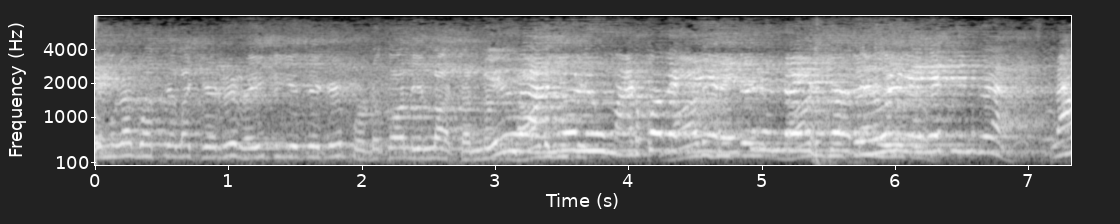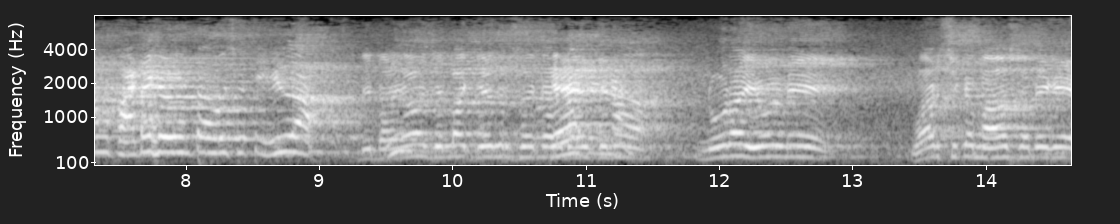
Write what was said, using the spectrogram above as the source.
ನಿಮ್ಗೆ ಗೊತ್ತಿಲ್ಲ ಕೇಳ್ರಿ ರೈತ ಗೀತೆಗೆ ಪ್ರೋಟೋಕಾಲ್ ಇಲ್ಲ ನೀವು ಮಾಡ್ಕೋಬೇಕು ನಾವು ಪಾಠ ಹೇಳುವಂತ ಅವಶ್ಯಕತೆ ಇಲ್ಲ. ಜಿಲ್ಲಾ ಕೇಂದ್ರ ಸರ್ಕಾರ ನೂರ ಏಳನೇ ವಾರ್ಷಿಕ ಮಹಾಸಭೆಗೆ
